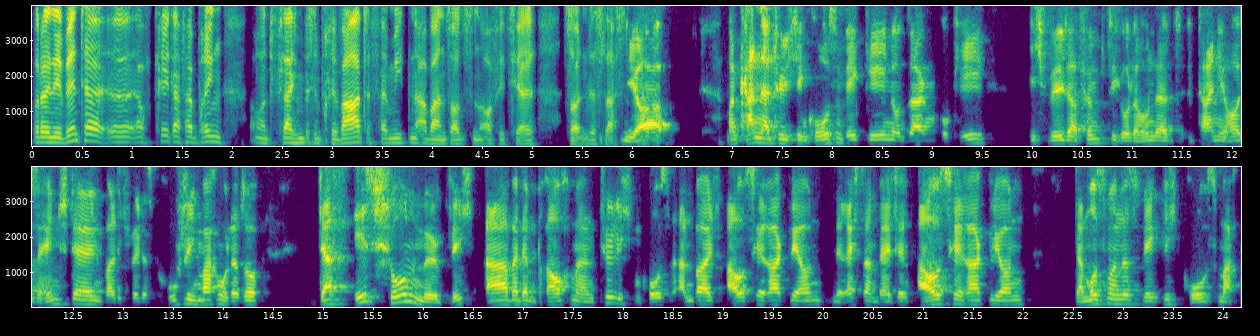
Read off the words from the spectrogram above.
oder den Winter äh, auf Kreta verbringen und vielleicht ein bisschen privat vermieten, aber ansonsten offiziell sollten wir es lassen. Ja, man kann natürlich den großen Weg gehen und sagen, okay, ich will da 50 oder 100 Tiny Häuser hinstellen, weil ich will das beruflich machen oder so. Das ist schon möglich, aber dann braucht man natürlich einen großen Anwalt aus Heraklion, eine Rechtsanwältin aus Heraklion. Da muss man das wirklich groß machen.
